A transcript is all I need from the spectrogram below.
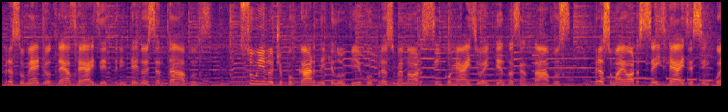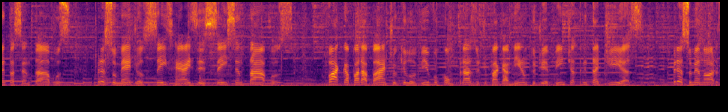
preço médio R$ 10,32. Suíno tipo carne quilo vivo, preço menor R$ 5,80, preço maior R$ 6,50, preço médio R$ 6,06. Vaca para abate o quilo vivo com prazo de pagamento de 20 a 30 dias. Preço menor R$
